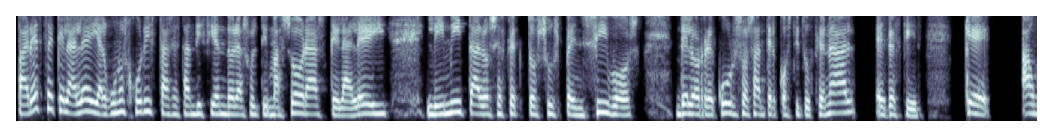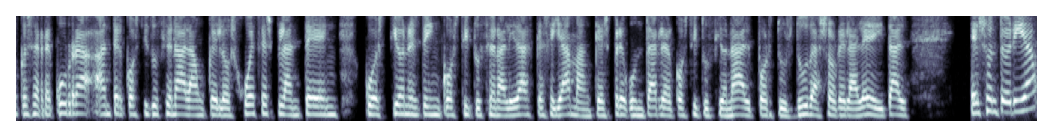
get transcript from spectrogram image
parece que la ley, algunos juristas están diciendo en las últimas horas que la ley limita los efectos suspensivos de los recursos ante el Constitucional, es decir, que aunque se recurra ante el Constitucional, aunque los jueces planteen cuestiones de inconstitucionalidad que se llaman, que es preguntarle al Constitucional por tus dudas sobre la ley y tal, eso en teoría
